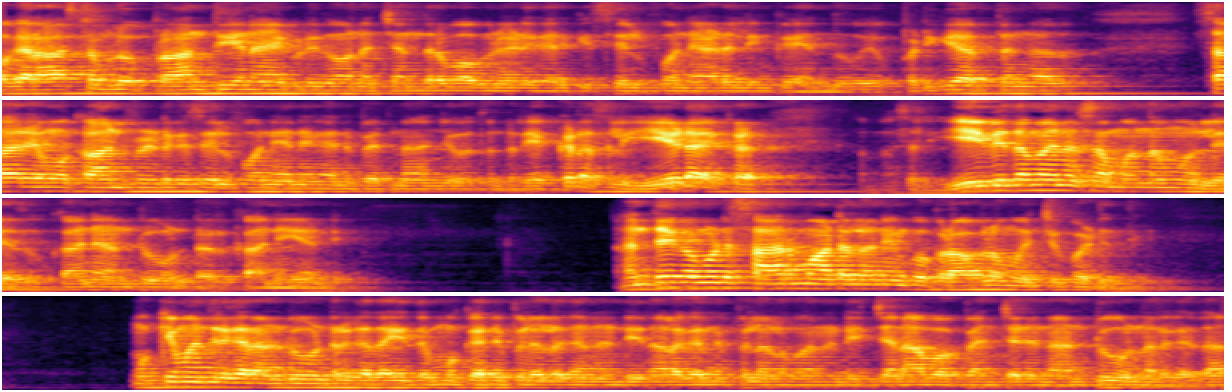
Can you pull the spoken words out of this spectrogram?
ఒక రాష్ట్రంలో ప్రాంతీయ నాయకుడిగా ఉన్న చంద్రబాబు నాయుడు గారికి సెల్ ఫోన్ ఏడలింక్ అయిందో ఎప్పటికీ అర్థం కాదు. సార్ ఏమో కాన్ఫిడెంట్గా సెల్ ఫోన్ నేనే కనిపెట్టినా అని చెబుతుంటారు. ఎక్కడ అసలు ఏడ ఎక్కడ అసలు ఏ విధమైన సంబంధము లేదు. కానీ అంటూ ఉంటారు. కానివ్వండి అంతేకాకుండా సార్ మాటలోనే ఇంకో ప్రాబ్లం వచ్చి పడింది. ముఖ్యమంత్రి గారు అంటూ ఉంటారు కదా ఇది ముగ్గురిని పిల్లలు కానండి నలుగురిని పిల్లలు కానండి జనాభా పెంచండి అని అంటూ ఉన్నారు కదా.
